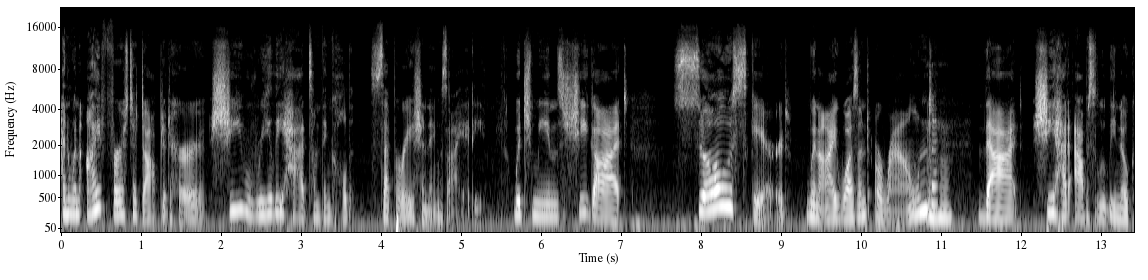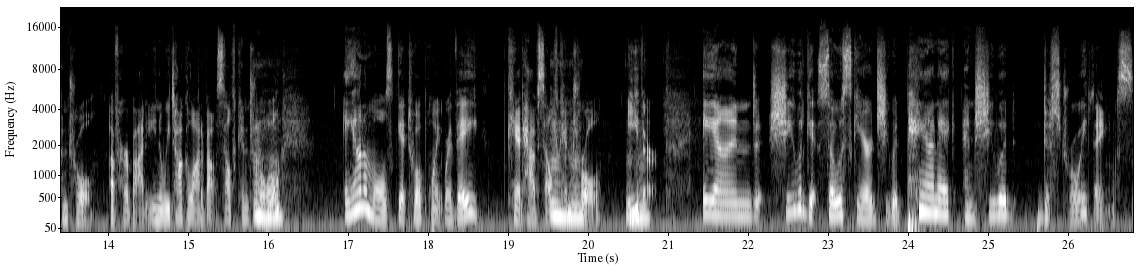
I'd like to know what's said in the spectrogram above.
And when I first adopted her, she really had something called separation anxiety, which means she got so scared when I wasn't around mm-hmm. that she had absolutely no control of her body. You know, we talk a lot about self control. Mm-hmm. Animals get to a point where they can't have self control mm-hmm. either. And she would get so scared, she would panic and she would destroy things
